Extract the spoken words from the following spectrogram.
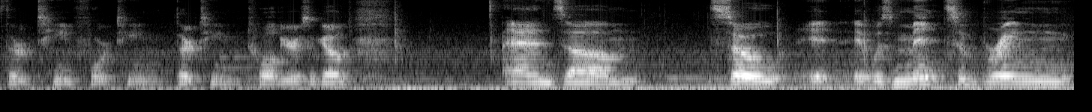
13, 14, 13, 12 years ago and um, so it, it was meant to bring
